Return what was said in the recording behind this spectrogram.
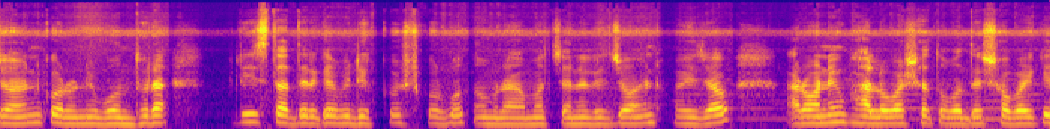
জয়েন করনি বন্ধুরা প্লিজ তাদেরকে আমি রিকোয়েস্ট করব, তোমরা আমার চ্যানেলে জয়েন হয়ে যাও। আর অনেক ভালোবাসা তোমাদের সবাইকে,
